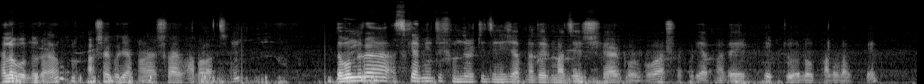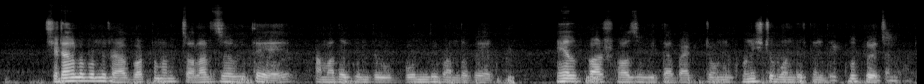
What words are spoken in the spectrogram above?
হ্যালো বন্ধুরা, আশা করি আপনারা সবাই ভালো আছেন। তো বন্ধুরা, আজকে আমি একটি সুন্দর একটি জিনিস আপনাদের মাঝে শেয়ার করব, আশা করি আপনাদের একটু হলেও ভালো লাগবে। সেটা হলো বন্ধুরা, বর্তমান চলার জগতে আমাদের কিন্তু বন্ধু বান্ধবের হেল্প বা সহযোগিতা বা একজন ঘনিষ্ঠ বন্ধুর কিন্তু খুব প্রয়োজন হয়।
